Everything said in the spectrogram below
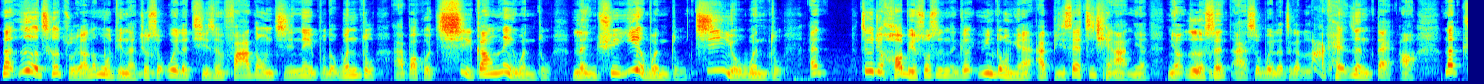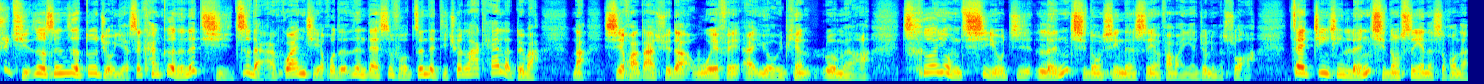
那热车主要的目的呢，就是为了提升发动机内部的温度，哎，包括气缸内温度、冷却液温度、机油温度，哎。这个就好比说是那个运动员啊，比赛之前啊，你要你要热身啊，是为了这个拉开韧带啊。那具体热身热多久，也是看个人的体质的啊，关节或者韧带是否真的的确拉开了，对吧？那西华大学的吴为肥哎有一篇论文啊，车用汽油机冷启动性能试验方法研究里面说啊，在进行冷启动试验的时候呢，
